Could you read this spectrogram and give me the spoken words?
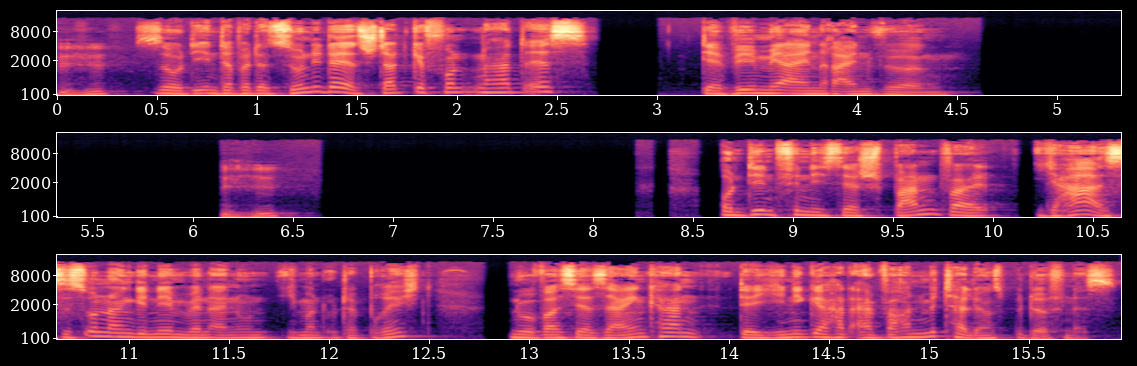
Mhm. So, die Interpretation, die da jetzt stattgefunden hat, ist, der will mir einen reinwürgen. Mhm. Und den finde ich sehr spannend, weil ja, es ist unangenehm, wenn einen jemand unterbricht. Nur was ja sein kann, derjenige hat einfach ein Mitteilungsbedürfnis.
